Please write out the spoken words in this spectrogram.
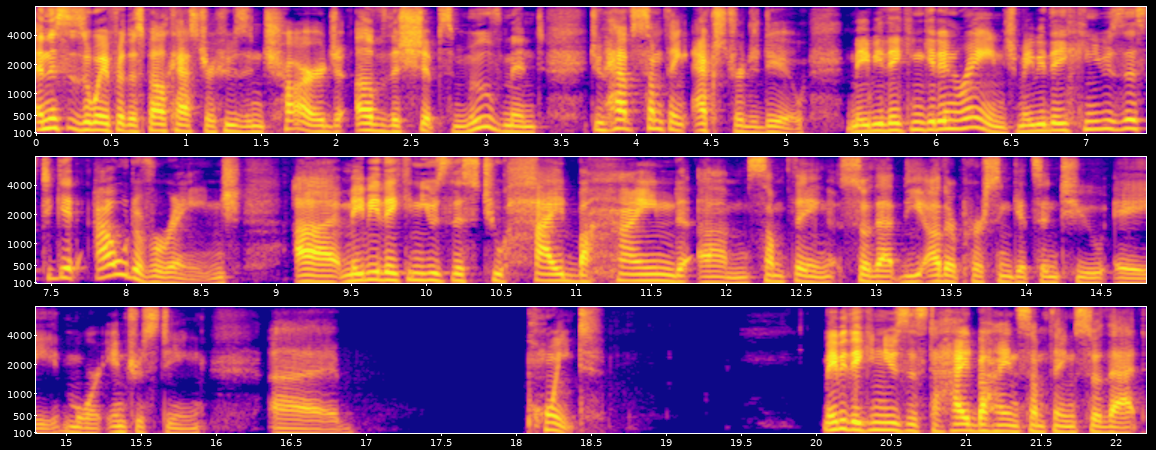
and this is a way for the spellcaster who's in charge of the ship's movement to have something extra to do. Maybe they can get in range. Maybe they can use this to get out of range. Uh, maybe they can use this to hide behind um, something so that the other person gets into a more interesting uh, point. Maybe they can use this to hide behind something so that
